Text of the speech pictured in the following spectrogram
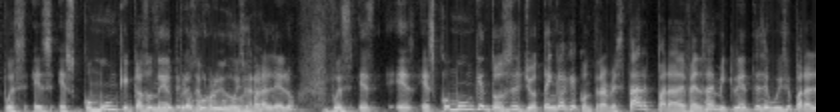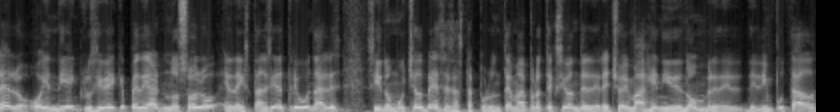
pues es, es común que en casos mediáticos se forme un juicio paralelo, pues es, es, es, común que entonces yo tenga que contrarrestar para defensa de mi cliente ese juicio paralelo. Hoy en día inclusive hay que pelear no solo en la instancia de tribunales, sino muchas veces hasta por un tema de protección del derecho a imagen y de nombre del, del imputado,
